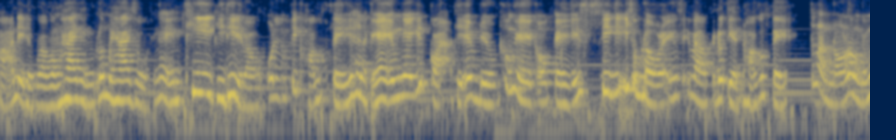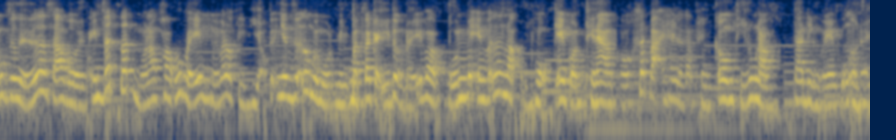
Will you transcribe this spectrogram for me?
hóa để được vào vòng 2 thì lớp 12 rồi. Cái ngày em thi kỳ thi để vào Olympic hóa quốc tế hay là cái ngày em nghe kết quả thì em đều không hề có cái suy nghĩ trong đầu là em sẽ vào cái đội tuyển hóa quốc tế tức là nó là một cái mục tiêu rất là xa vời. Em rất rất muốn học khoa lúc đấy em mới bắt đầu tìm hiểu. Tự nhiên giữa lớp 11 mình bật ra cái ý tưởng đấy và bố mẹ em vẫn rất là ủng hộ em còn thế nào có thất bại hay là thành công thì lúc nào gia đình của em cũng ở đấy.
